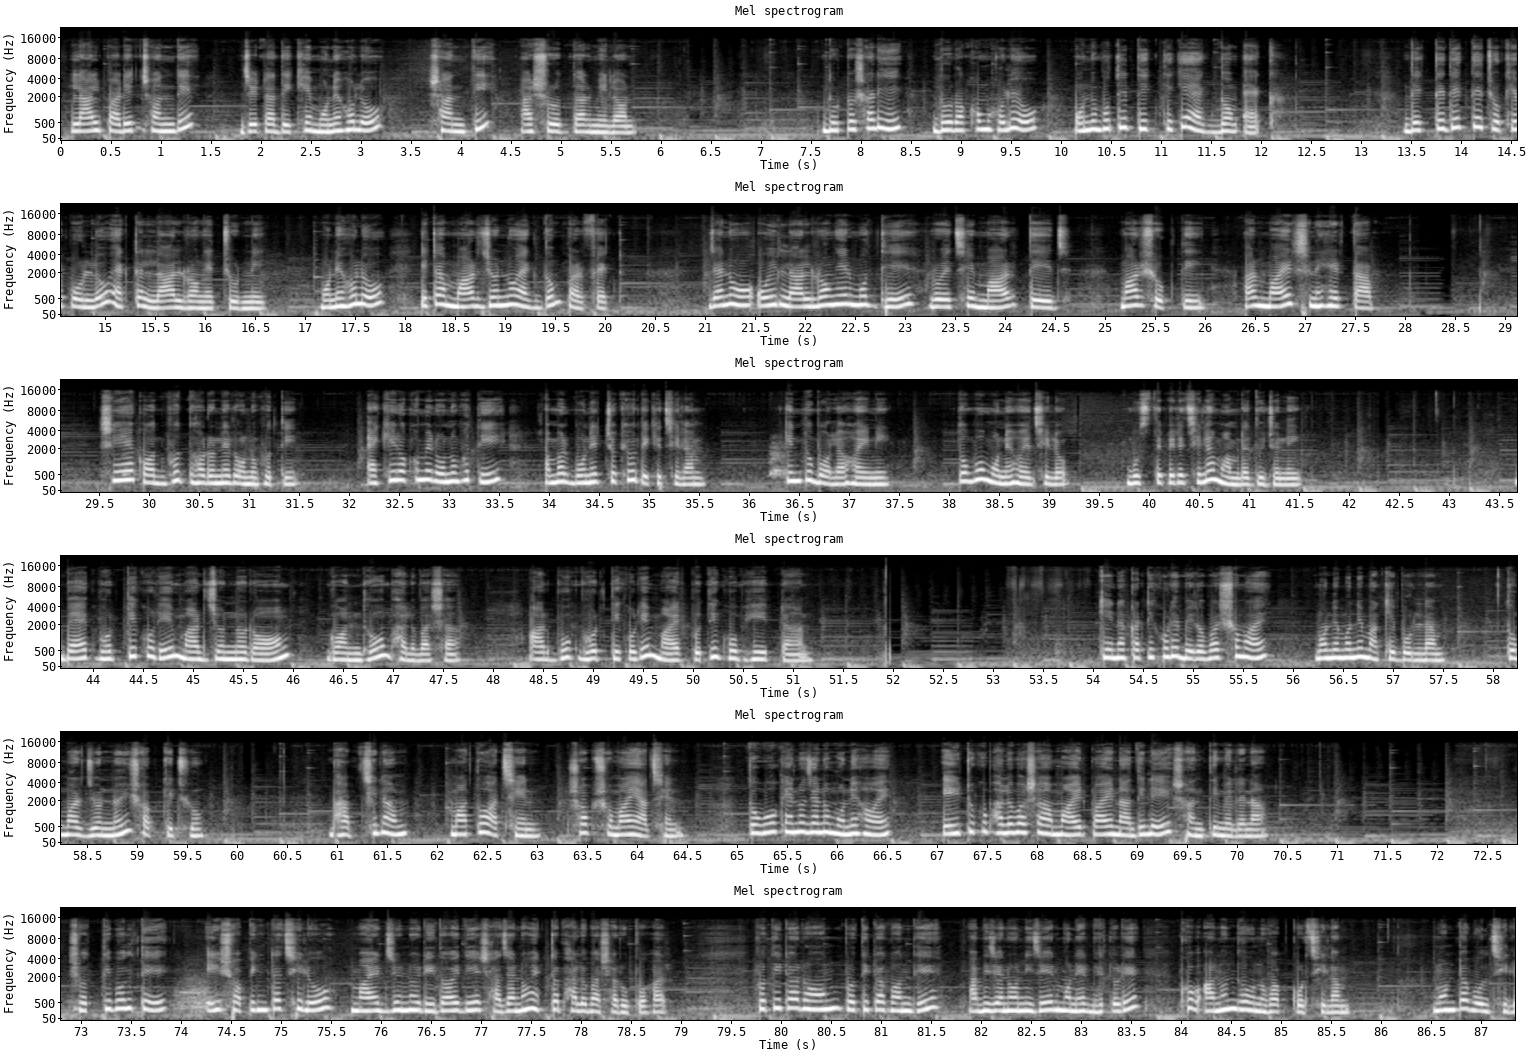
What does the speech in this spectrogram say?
লাল পাড়ের ছন্দে যেটা দেখে মনে হলো শান্তি আর শ্রদ্ধার মিলন। দুটো শাড়ি দু রকম হলেও অনুভূতির দিক থেকে একদম এক। দেখতে দেখতে চোখে পড়ল একটা লাল রঙের চূর্ণি মনে হলো এটা মার জন্য একদম পারফেক্ট। যেন ওই লাল রঙের মধ্যে রয়েছে মার তেজ, মার শক্তি আর মায়ের স্নেহের তাপ। সে এক অদ্ভুত ধরনের অনুভূতি। একই রকমের অনুভূতি আমার বোনের চোখেও দেখেছিলাম। কিন্তু বলা হয়নি। তবুও মনে হয়েছিল, বুঝতে পেরেছিলাম আমরা দুজনেই। ব্যাগ ভর্তি করে মার জন্য রং, গন্ধ, ভালোবাসা, আর বুক ভর্তি করে মায়ের প্রতি গভীর টান। কেনাকাটি করে বেরোবার সময় মনে মনে মাকে বললাম, তোমার জন্যই সব কিছু ভাবছিলাম, মা তো আছেন, সব সময় আছেন। তবুও কেন যেন মনে হয়, এইটুকু ভালোবাসা মায়ের পায়ে না দিলে শান্তি মেলে না। সত্যি বলতে, এই শপিংটা ছিল মায়ের জন্য হৃদয় দিয়ে সাজানো একটা ভালোবাসার উপহার। প্রতিটা রং, প্রতিটা গন্ধে আমি যেন নিজের মনের ভেতরে খুব আনন্দ অনুভব করছিলাম। মনটা বলছিল,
